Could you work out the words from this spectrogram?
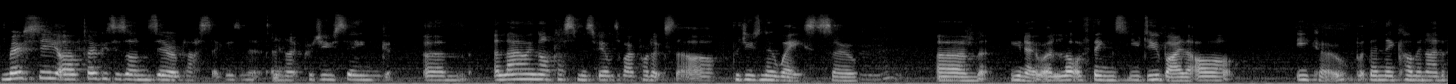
mostly, our focus is on zero plastic, isn't it? And like producing um, allowing our customers to be able to buy products that are produce no waste. So, um, you know, a lot of things you do buy that are eco, but then they come in either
